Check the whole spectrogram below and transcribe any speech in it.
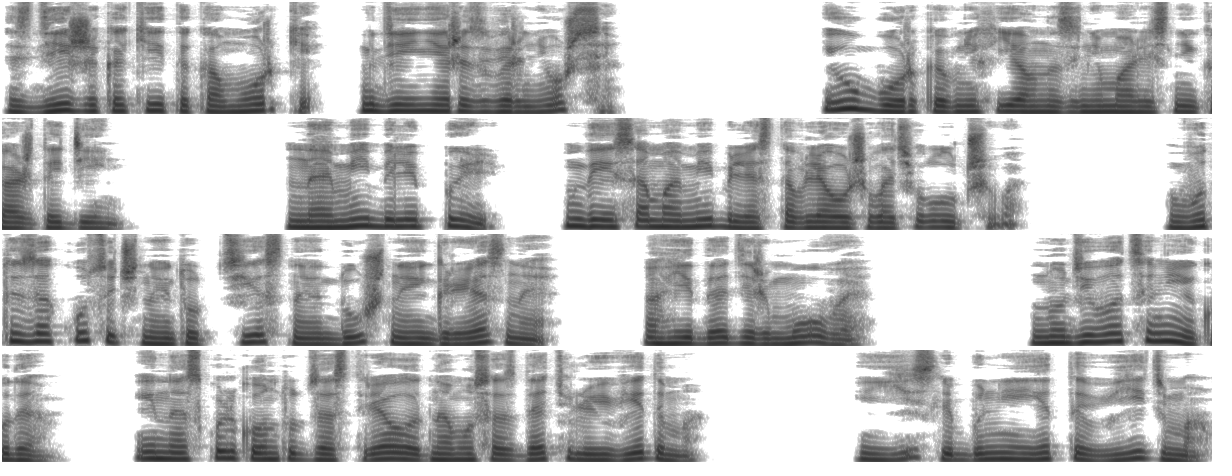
Здесь же какие-то коморки, где и не развернешься. И уборкой в них явно занимались не каждый день. На мебели пыль, да и сама мебель оставляла желать лучшего. Вот и закусочная тут тесная, душная и грязная, а еда дерьмовая. Но деваться некуда, и насколько он тут застрял одному создателю и ведомо. Если бы не эта ведьма.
